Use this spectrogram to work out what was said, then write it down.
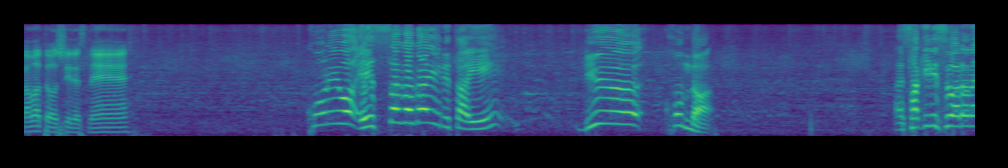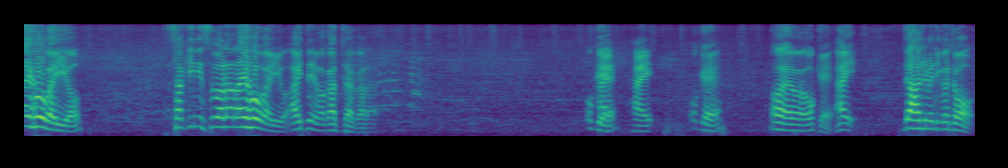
頑張ってほしいですね。これはエッサガガイル対竜ホンダ。あ先に座らない方がいいよ。先に座らない方がいいよ。相手に分かっちゃうから。OK、はい、はい、オッケーはいはいオッケーはい。じゃあ始めていきましょ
